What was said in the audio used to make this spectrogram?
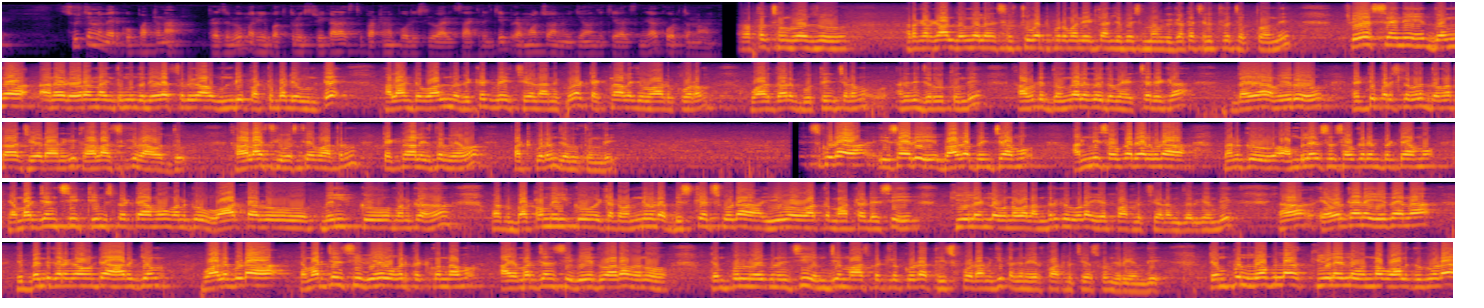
సూచనల మేరకు పట్టణ ప్రజలు మరియు భక్తులు శ్రీకాళహస్తి పట్టణ పోలీసులు వారికి సహకరించి బ్రహ్మోత్సవాన్ని విజయవంతం చేయవలసిందిగా కోరుతున్నాం. రథోత్సవం రోజు రకరకాల దొంగలు చుట్టుపట్టుపురం అని ఇట్లా అని చెప్పేసి మనకు గత చరిత్ర చెప్తోంది. ఫేస్ అని దొంగ అనేవాడు ఎవరన్నా ఇంతకుముందు నేరస్తుడిగా ఉండి పట్టుబడి ఉంటే అలాంటి వాళ్ళను రికగ్నైజ్ చేయడానికి కూడా టెక్నాలజీ వాడుకోవడం వారి ద్వారా గుర్తించడం అనేది జరుగుతుంది. కాబట్టి దొంగలకు ఇది ఒక హెచ్చరిక. దయ మీరు ఎట్టి పరిస్థితుల్లో కూడా దొంగతనం చేయడానికి కాలాసికి రావద్దు. కాలాస్తికి వస్తే మాత్రం టెక్నాలజీతో మేము పట్టుకోవడం జరుగుతుంది. కూడా ఈసారి బాగా పెంచాము. అన్ని సౌకర్యాలు కూడా మనకు అంబులెన్స్ సౌకర్యం పెట్టాము. ఎమర్జెన్సీ టీమ్స్ పెట్టాము. మనకు వాటరు మిల్క్ మనకు మనకు బటర్ మిల్క్ ఇట్లాంటివన్నీ కూడా బిస్కెట్స్ కూడా ఈవో వార్త మాట్లాడేసి క్యూ లైన్లో ఉన్న వాళ్ళందరికీ కూడా ఏర్పాట్లు చేయడం జరిగింది. ఎవరికైనా ఏదైనా ఇబ్బందికరంగా ఉంటే ఆరోగ్యం వాళ్ళకు కూడా ఎమర్జెన్సీ వే ఒకటి పెట్టుకున్నాము ఆ ఎమర్జెన్సీ వే ద్వారా మనం టెంపుల్ వైపు నుంచి ఎంజిఎం హాస్పిటల్కి కూడా తీసుకోవడానికి తగిన ఏర్పాట్లు చేసుకోవడం జరిగింది. టెంపుల్ లోపల క్యూ లైన్లో ఉన్న వాళ్ళకు కూడా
